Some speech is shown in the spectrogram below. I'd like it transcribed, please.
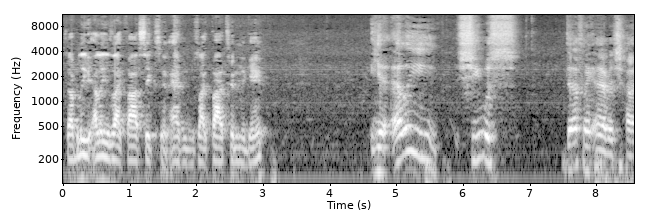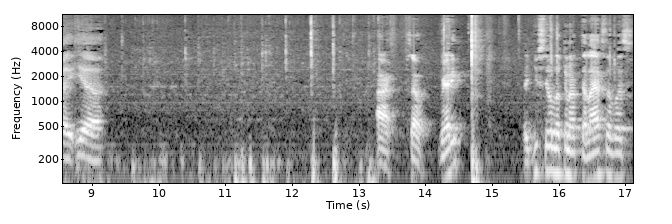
So I believe Ellie was like five six and Abby was like five ten in the game. yeah, Ellie, she was definitely average height. Yeah. All right. So ready? Are you still looking up The Last of Us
